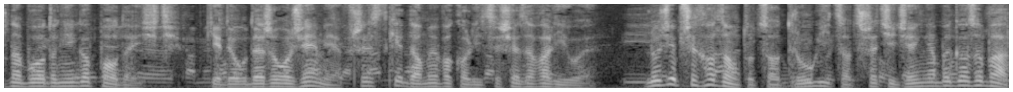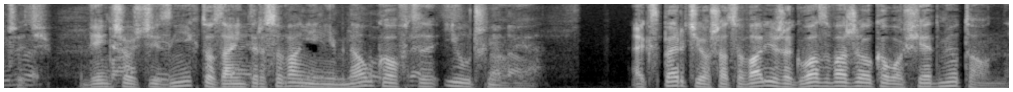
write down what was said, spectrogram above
Można było do niego podejść. Kiedy uderzyło ziemię, wszystkie domy w okolicy się zawaliły. Ludzie przychodzą tu co drugi, co trzeci dzień, aby go zobaczyć. Większość z nich to zainteresowani nim naukowcy i uczniowie. Eksperci oszacowali, że głaz waży około 7 ton.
